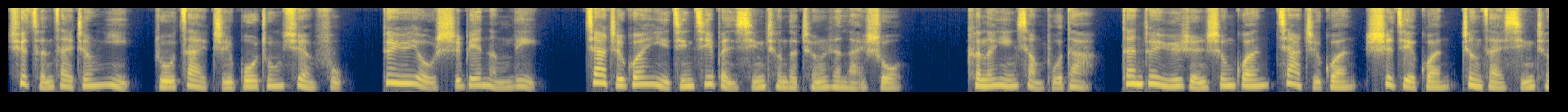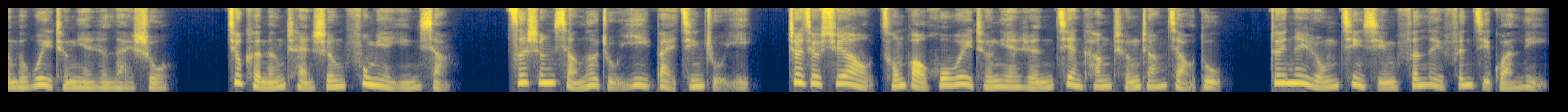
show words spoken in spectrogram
却存在争议。如在直播中炫富，对于有识别能力、价值观已经基本形成的成人来说。可能影响不大，但对于人生观、价值观、世界观正在形成的未成年人来说，就可能产生负面影响，滋生享乐主义、拜金主义。这就需要从保护未成年人健康成长角度，对内容进行分类分级管理，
